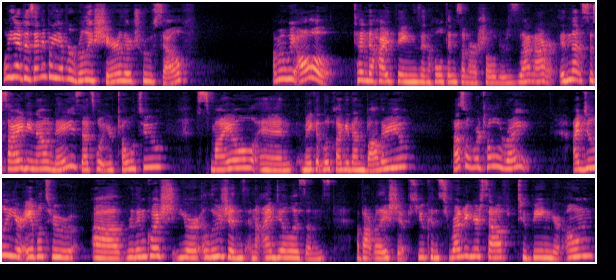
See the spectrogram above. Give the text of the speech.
Well, yeah, does anybody ever really share their true self? I mean, we all tend to hide things and hold things on our shoulders. Is that not in that society nowadays? That's what you're told to smile and make it look like it doesn't bother you. That's what we're told, right? Ideally, you're able to uh, relinquish your illusions and idealisms about relationships. You can surrender yourself to being your own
